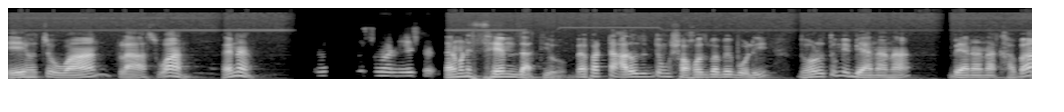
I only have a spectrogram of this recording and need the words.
এ হচ্ছে ওয়ান প্লাস ওয়ান তাই না? তার মানে সেম জাতীয়। ব্যাপারটা আরও যদি তুমি সহজভাবে বলি ধরো তুমি ব্যানানা ব্যানানা খাবা।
